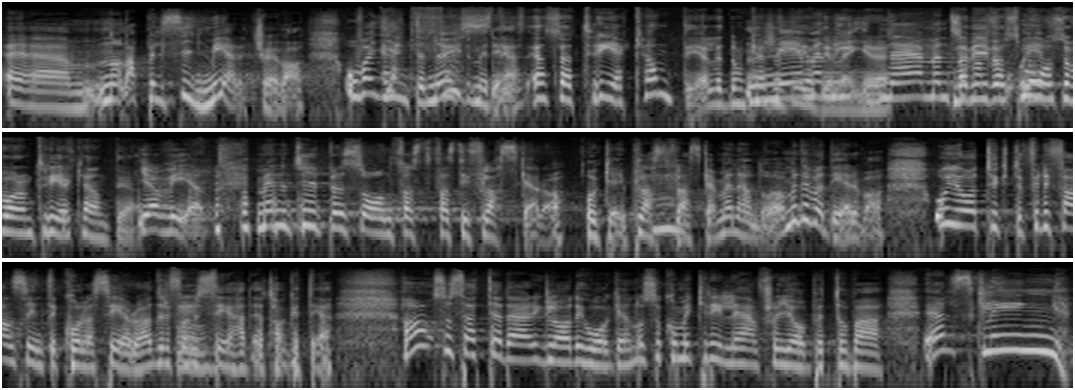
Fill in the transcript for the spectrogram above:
Eh, någon apelsinmer tror jag var. Och var en jättenöjd festis, med det. En sån här trekantig? Eller de kanske nej, inte är det längre? Nej, men När vi var små så var de trekantiga. Jag vet. Men typ en sån fast, fast i flaska då. Okej, plastflaska. Mm. Men ändå. Ja, men det var det det var. Och jag tyckte, för det fanns inte Cola Zero. Hade det funnits mm. det hade jag tagit det. Ja, så satt jag där glad i hågen och så kommer Krille hem från jobbet och bara Älskling,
